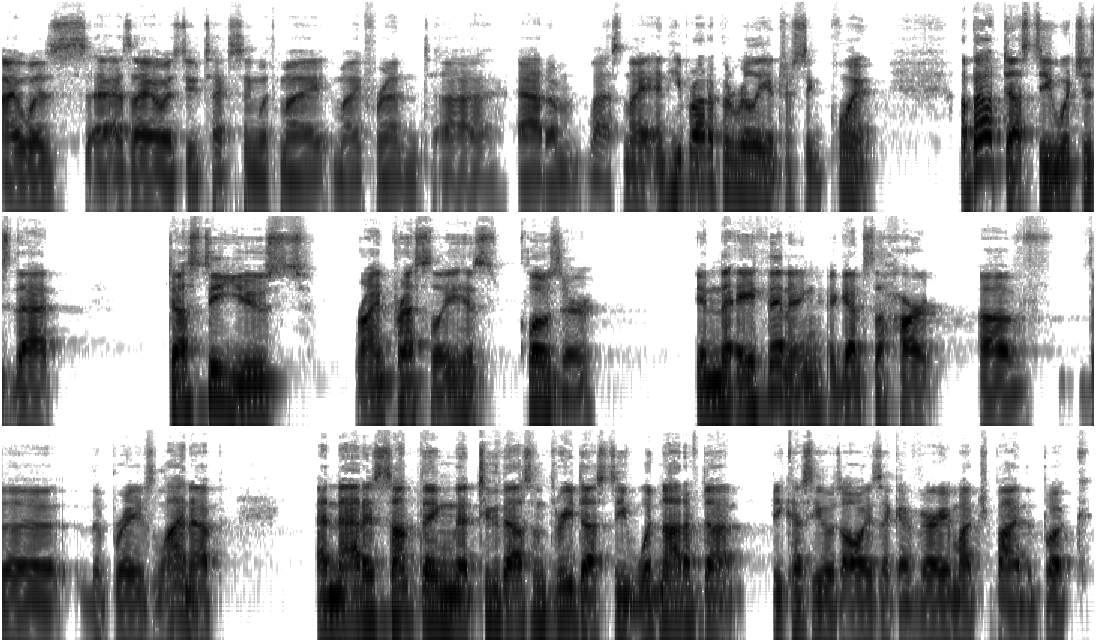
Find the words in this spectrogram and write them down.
I was, as I always do, texting with my my friend uh, Adam last night, and he brought up a really interesting point about Dusty, which is that Dusty used Ryan Pressly, his closer, in the eighth inning against the heart of the the Braves lineup, and that is something that 2003 Dusty would not have done because he was always like a very much by the book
